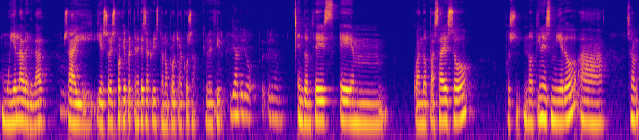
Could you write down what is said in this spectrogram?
muy en la verdad. O sea, y, eso es porque perteneces a Cristo, no por otra cosa, quiero decir. Ya, pero, perdón. Entonces, em, cuando pasa eso, pues no tienes miedo a... O sea,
